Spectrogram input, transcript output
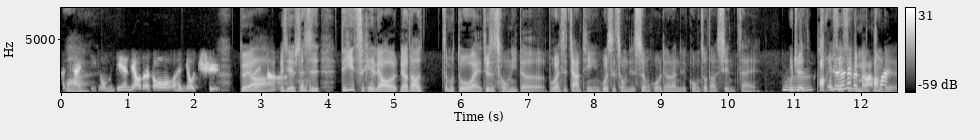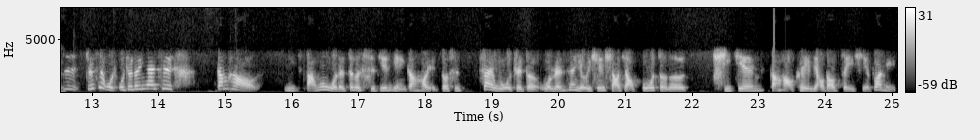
很开心，因为我们今天聊的都很有趣。对啊，而且算是第一次可以聊聊到这么多哎，就是从你的不管是家庭，或是从你的生活聊到你的工作到现在，我觉得 p o c a s t 是一个蛮棒的。是，就是我我觉得应该是刚好你访问我的这个时间点，刚好也都是在我觉得我人生有一些小小波折的。期间刚好可以聊到这一些，不然你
